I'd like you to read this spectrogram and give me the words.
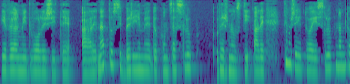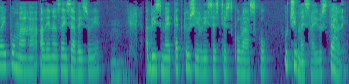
je veľmi dôležité, ale na to si berieme dokonca sľub vernosti, ale tým, že je to aj sľub, nám to aj pomáha, ale nás aj zavezuje. Mm. Aby sme takto žili sesterskú lásku. Učíme sa ju stále.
